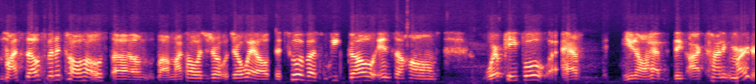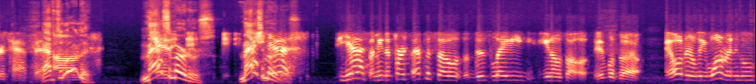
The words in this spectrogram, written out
myself and a co-host, um, my co-host jo- Joelle. The two of us, we go into homes where people have, you know, have these iconic murders happen. Absolutely. Um, Mass murders. Mass murders. Yes, yes. I mean, the first episode, this lady, you know, so it was a elderly woman who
